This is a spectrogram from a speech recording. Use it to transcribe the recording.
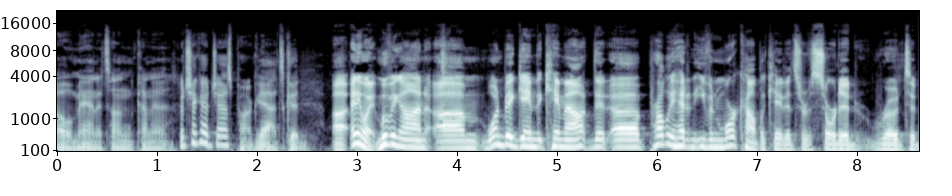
Oh man, it's on kind of. go check out Jazzpunk. Yeah, it's good. Uh, anyway, moving on. Um, one big game that came out that uh, probably had an even more complicated, sort of sorted road to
